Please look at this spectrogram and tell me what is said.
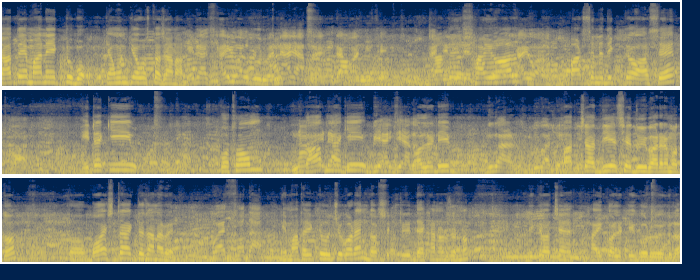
যাতে মানে একটু কেমন কি অবস্থা জানান? এটা সাইওয়াল গরু না আছে দেখো নিচে। যাতে সাইওয়াল। পার্সেন্টের দিক থেকেও আছে। হ্যাঁ। এটা কি প্রথম গাব নাকি অলরেডি দুবার দুবার বাচ্চা দিয়েছে দুইবারের মতো? তো বয়সটা একটু জানাবেন। এই মাথা একটু উঁচু করেন দর্শকটি দেখানোর জন্য। দেখতে পাচ্ছেন হাই কোয়ালিটি গরু এগুলো।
